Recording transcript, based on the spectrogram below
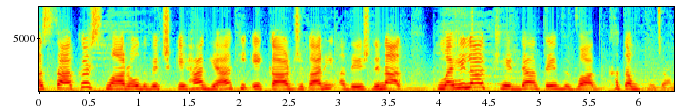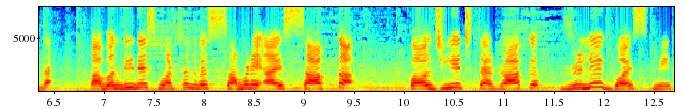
ਹਸਤਾਖਰ ਸਮਾਰੋਹ ਦੇ ਵਿੱਚ ਕਿਹਾ ਗਿਆ ਕਿ ਇਹ ਕਾਰਜਕਾਰੀ ਆਦੇਸ਼ ਦੇ ਨਾਲ ਮਹਿਲਾ ਖੇਡਾਂ ਤੇ ਵਿਵਾਦ ਖਤਮ ਹੋ ਜਾਂਦਾ ਹੈ। ਪਾਬੰਦੀ ਦੇ ਸਮਰਥਨ ਦੇ ਵਿੱਚ ਸਾਹਮਣੇ ਆਏ ਸਾਬਕਾ ਕਾਲਜੀਏਟ ਤੈਰਾਕ ਰਿਲੇ ਗੋਇਸ ਸਮੇਤ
